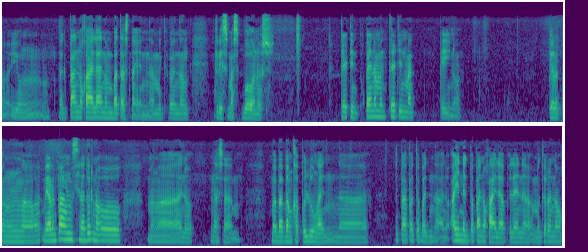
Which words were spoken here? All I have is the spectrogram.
So, yung nagpanukala ng batas na yun na magkaroon ng Christmas bonus. 13, kaya naman 13 month pay, no? Pero pang, uh, meron pang senador, no, o mga, ano, nasa mababang kapulungan na uh, nagpapatupad na ano, ay nagpapanukala pala na magkaroon ng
